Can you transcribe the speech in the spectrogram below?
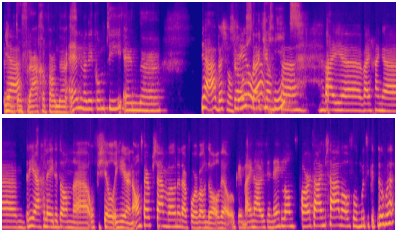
En Ja. dan vragen van, eh, en wanneer komt die? En eh, Ja, best wel Zo, veel. staat hè, je want, goed? eh, wij, eh, wij gingen eh, drie jaar geleden dan eh, officieel hier in Antwerpen samenwonen. Daarvoor woonden we al wel ook in mijn huis in Nederland. Parttime samen, of hoe moet ik het noemen?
